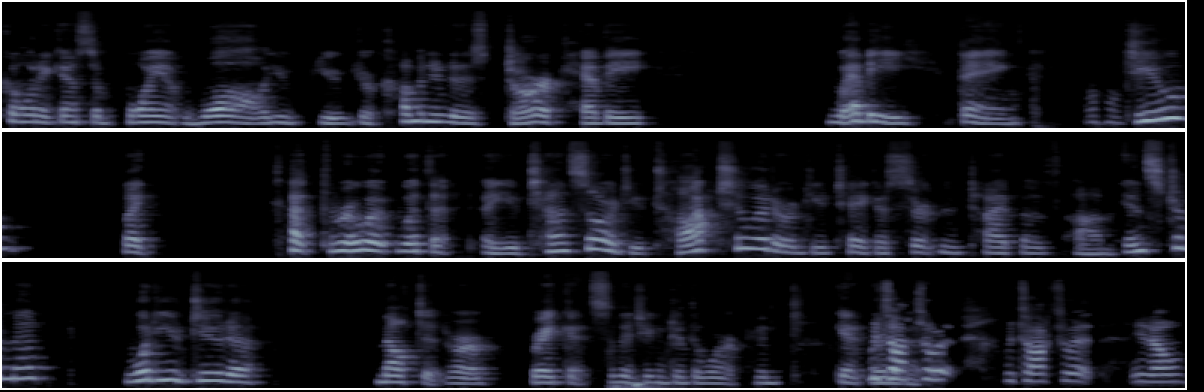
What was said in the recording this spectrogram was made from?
going against a buoyant wall. You you you're coming into this dark, heavy, webby thing. Mhm. Do you like cut through it with a, a utensil, or do you talk to it, or do you take a certain type of um, instrument? What do you do to melt it or break it so that you can do the work and get We talk it? to it. We talk to it, you know,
